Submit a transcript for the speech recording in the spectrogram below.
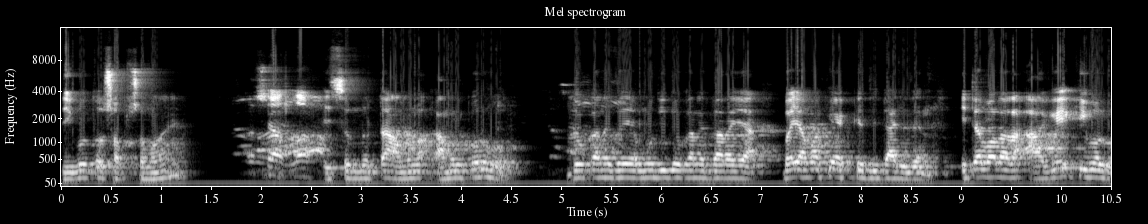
দিব তো সবসময় এই সুন্দরটা আমল আমল করব। দোকানে যাইয়া মুদি দোকানে দাঁড়াইয়া ভাই আমাকে এক কেজি ডাল দেন। এটা বলার আগে কি বলব?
